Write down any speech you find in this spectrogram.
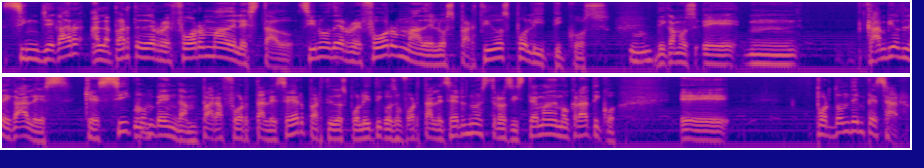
sin llegar a la parte de reforma del Estado, sino de reforma de los partidos políticos, digamos, eh, mm, cambios legales que sí convengan para fortalecer partidos políticos o fortalecer nuestro sistema democrático. Eh, ¿Por dónde empezar?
